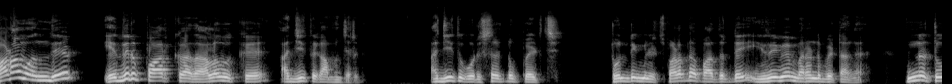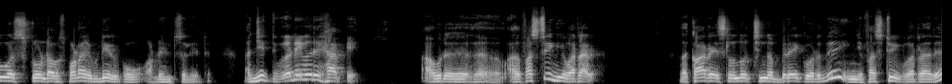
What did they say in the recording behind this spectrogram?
படம் வந்து எதிர்பார்க்காத அளவுக்கு அஜித்துக்கு அமைஞ்சிருக்கு அஜித்துக்கு ஒரு ரிசல்ட்டும் போயிடுச்சு. டுவெண்ட்டி மினிட்ஸ் படத்தை பார்த்துட்டு இதுவே மிரண்டு போயிட்டாங்க. இன்னும் two hours two and hours படம் எப்படி இருக்கும் அப்படின்னு சொல்லிட்டு. அஜித் வெரி வெரி ஹாப்பி அவர் அது ஃபஸ்ட்டு இங்கே வர்றாரு. அந்த கார் ரேஸ்லேருந்து ஒரு சின்ன பிரேக் வருது. இங்கே ஃபஸ்ட் வீக் வர்றாரு.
